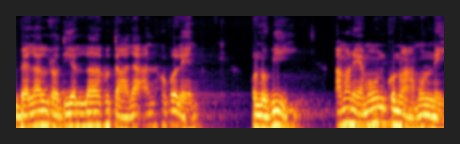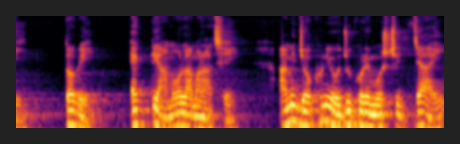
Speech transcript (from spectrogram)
বেলাল রদিয়াল্লাহু তাআলা আনহু বলেন, ও নবী, আমার এমন কোনো আমল নেই, তবে একটি আমল আমার আছে। আমি যখনই অজু করে মসজিদ যাই,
